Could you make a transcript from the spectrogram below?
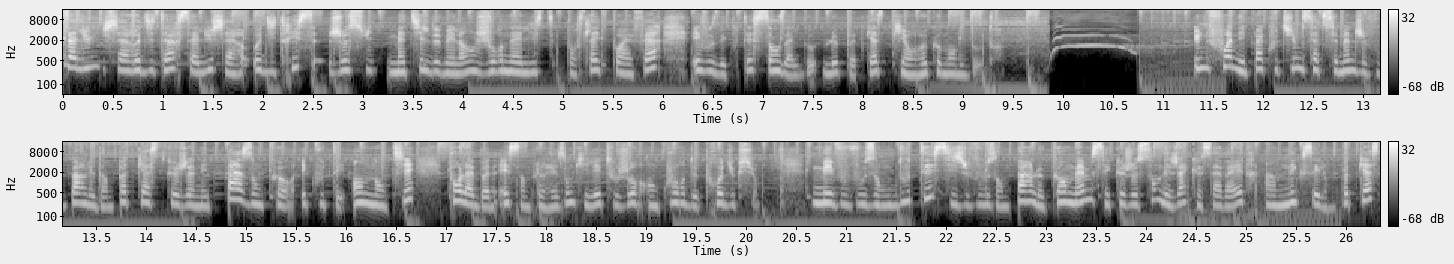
Salut chers auditeurs, salut chères auditrices, je suis Mathilde Mélin, journaliste pour Slide.fr et vous écoutez Sans Algo, le podcast qui en recommande d'autres. Une fois n'est pas coutume, cette semaine je vous parle d'un podcast que je n'ai pas encore écouté en entier pour la bonne et simple raison qu'il est toujours en cours de production. Mais vous vous en doutez si je vous en parle quand même, c'est que je sens déjà que ça va être un excellent podcast,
